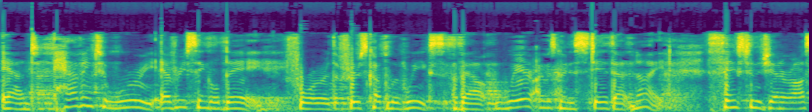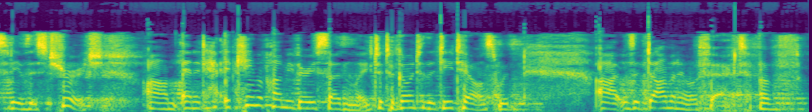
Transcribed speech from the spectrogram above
and having to worry every single day for the first couple of weeks about where I was going to stay that night, thanks to the generosity of this church. Um, and it, it came upon me very suddenly. To, to go into the details would, uh, it was a domino effect of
